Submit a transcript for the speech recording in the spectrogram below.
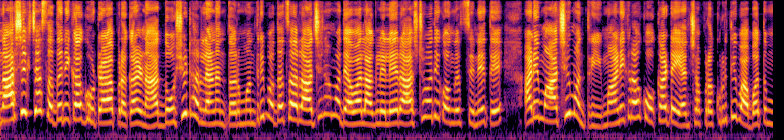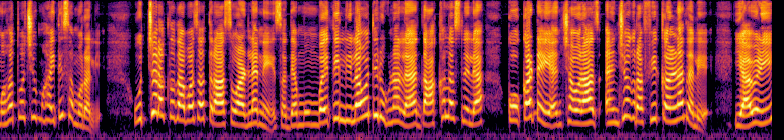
नाशिकच्या सदनिका घोटाळा प्रकरणात दोषी ठरल्यानंतर मंत्रिपदाचा राजीनामा द्यावा लागलेले राष्ट्रवादी काँग्रेसचे नेते आणि माजी मंत्री माणिकराव कोकाटे यांच्या प्रकृतीबाबत महत्वाची माहिती समोर आली. उच्च रक्तदाबाचा त्रास वाढल्याने सध्या मुंबईतील लीलावती रुग्णालयात दाखल असलेल्या कोकाटे यांच्यावर आज अँजिओग्राफी करण्यात आली आहे. यावेळी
